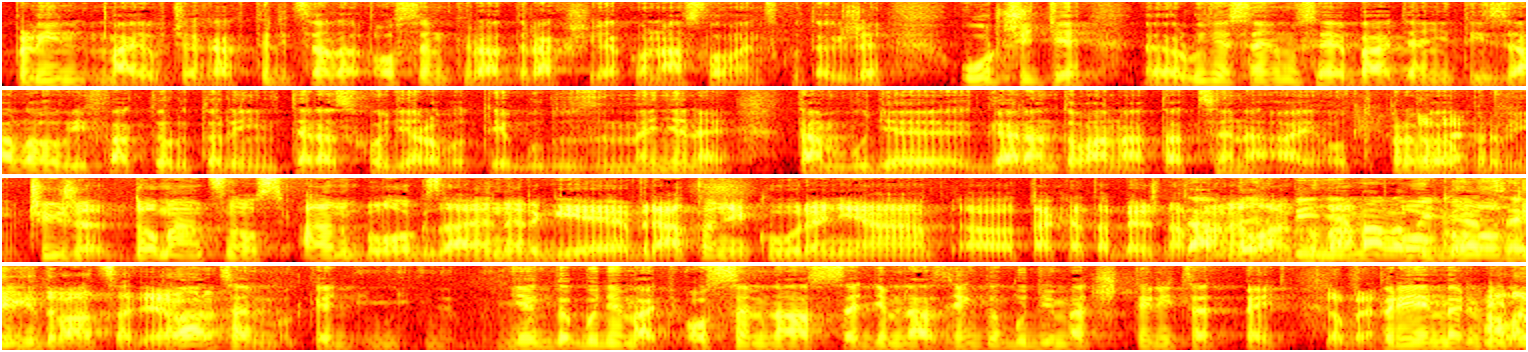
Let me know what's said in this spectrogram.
plyn majú v Čechách 3,8 krát drahší ako na Slovensku. Takže určite e, ľudia sa nemusia báť ani tých zálohových faktor, ktorí im teraz chodia, lebo tie budú zmenené. Tam bude garantovaná tá cena aj od prvého prvý. Čiže domácnosť unblock za energie, vrátanie kúrenia, e, taká tá bežná paneláková, okolo tých 20 20 eur. 20, keď niekto bude mať 18, 17, niekto bude mať 45. Dobre, Priemer by ale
